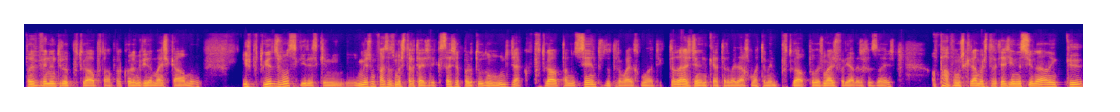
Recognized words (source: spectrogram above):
para viver no interior de Portugal, portanto, procura uma vida mais calma. E os portugueses vão seguir esse caminho. E mesmo faças uma estratégia que seja para todo o mundo, já que Portugal está no centro do trabalho remoto e toda a gente quer trabalhar remotamente em Portugal pelas mais variadas razões, opa, vamos criar uma estratégia nacional em que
